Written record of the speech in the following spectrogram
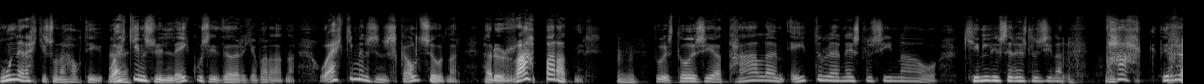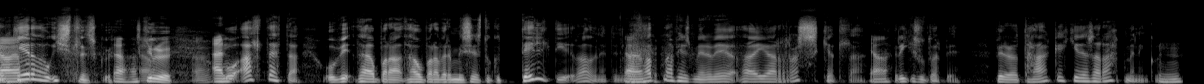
hún er ekki svona hátt í, og ekki eins og í leikúsið þegar það er ekki að fara þarna, og ekki með eins og skáldsögurnar, það eru rapparatnir Mhm. þú veist, þó þau séu að tala um eitulega neyslu sína og kynlífsreynslu sína takk, þeir eru að gera það á íslensku Já, skilur En- og allt þetta og við, það er bara, það er bara að vera með sérst okkur deild í ráðunettinu þarna finnst mér að við, það er að raskjalla Já. ríkisútvarpið fyrir að taka ekki þessa rappmenningu.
